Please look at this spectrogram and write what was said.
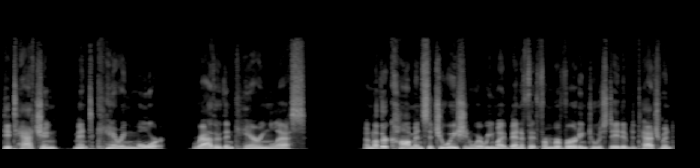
detaching meant caring more rather than caring less. Another common situation where we might benefit from reverting to a state of detachment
